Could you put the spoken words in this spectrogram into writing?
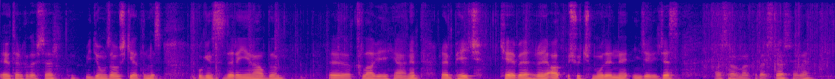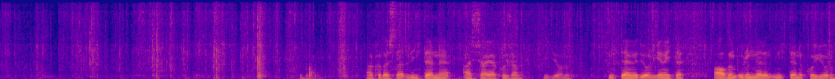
Evet arkadaşlar videomuza hoş geldiniz. Bugün sizlere yeni aldığım e, klavyeyi yani Rampage KB R63 modelini inceleyeceğiz. Açalım arkadaşlar hemen. Arkadaşlar linklerini aşağıya koyacağım videonun. Linklerini diyorum. Genellikle aldığım ürünlerin linklerini koyuyorum.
